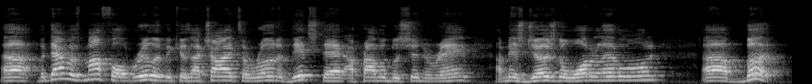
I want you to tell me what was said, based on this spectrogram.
Uh, but that was my fault, really, because I tried to run a ditch that I probably shouldn't have ran. I misjudged the water level on it. Uh, but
